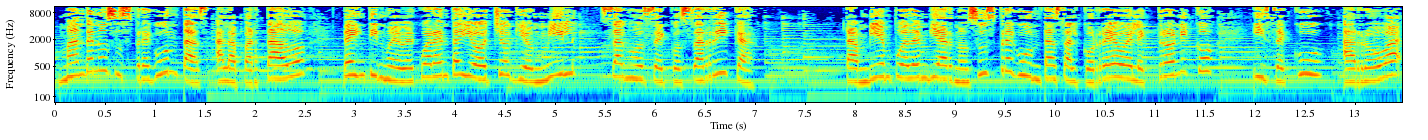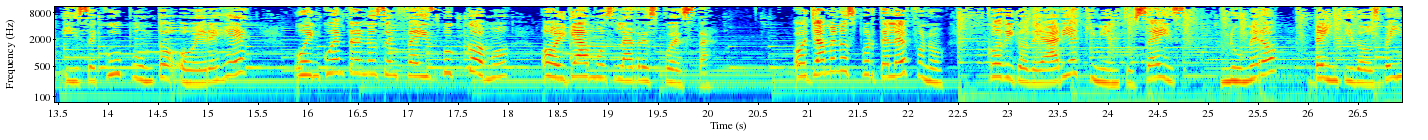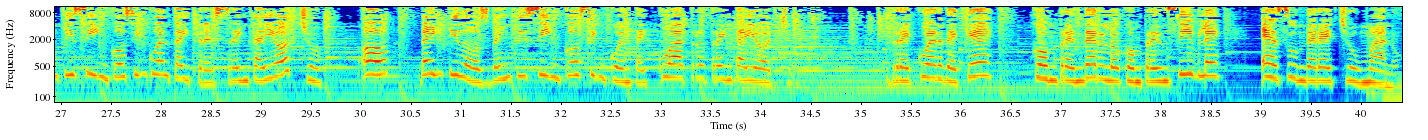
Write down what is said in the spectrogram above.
Mándenos sus preguntas al apartado 2948-1000 San José, Costa Rica. También puede enviarnos sus preguntas al correo electrónico isq.org o encuéntrenos en Facebook como Oigamos la Respuesta. O llámenos por teléfono, código de área 506, número 2225-5338 o 2225-5438. Recuerde que comprender lo comprensible es un derecho humano.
